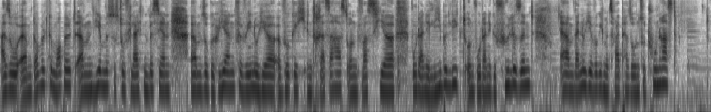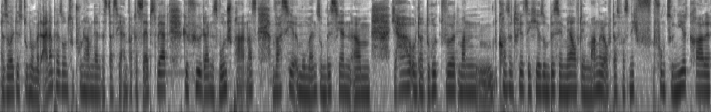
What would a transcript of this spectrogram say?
Also ähm, doppelt gemoppelt. Ähm, hier müsstest du vielleicht ein bisschen ähm, suggerieren, für wen du hier äh, wirklich Interesse hast und was hier, wo deine Liebe liegt und wo deine Gefühle sind. Ähm, wenn du hier wirklich mit zwei Personen zu tun hast, Solltest du nur mit einer Person zu tun haben, dann ist das hier einfach das Selbstwertgefühl deines Wunschpartners, was hier im Moment so ein bisschen ähm, ja unterdrückt wird. Man konzentriert sich hier so ein bisschen mehr auf den Mangel, auf das, was nicht funktioniert gerade.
